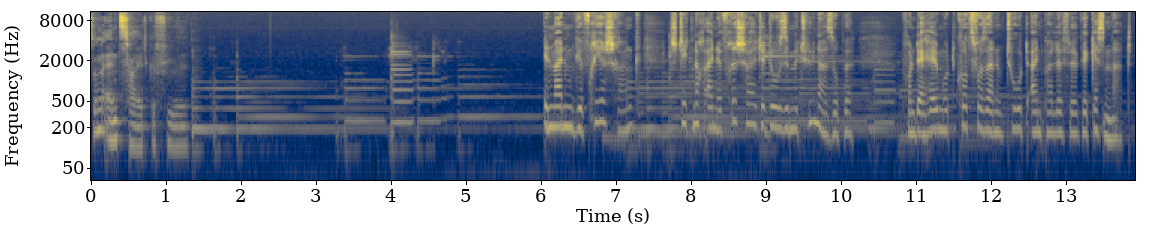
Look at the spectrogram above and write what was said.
so ein Endzeitgefühl. In meinem Gefrierschrank steht noch eine Frischhaltedose mit Hühnersuppe, von der Helmut kurz vor seinem Tod ein paar Löffel gegessen hat.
